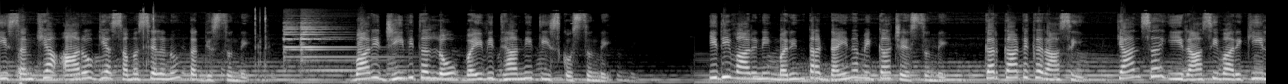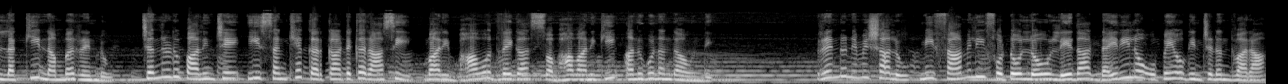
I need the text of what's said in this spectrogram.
ఈ సంఖ్య ఆరోగ్య సమస్యలను తగ్గిస్తుంది. వారి జీవితంలో వైవిధ్యాన్ని తీసుకొస్తుంది. ఇది వారిని మరింత డైనమిక్గా చేస్తుంది. కర్కాటక రాశి క్యాన్సర్ ఈ రాశి వారికి లక్కీ నంబర్ రెండు. చంద్రుడు పాలించే ఈ సంఖ్య కర్కాటక రాశి వారి భావోద్వేగ స్వభావానికి అనుగుణంగా ఉంది. రెండు నిమిషాలు మీ ఫ్యామిలీ ఫోటోల్లో లేదా డైరీలో ఉపయోగించడం ద్వారా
